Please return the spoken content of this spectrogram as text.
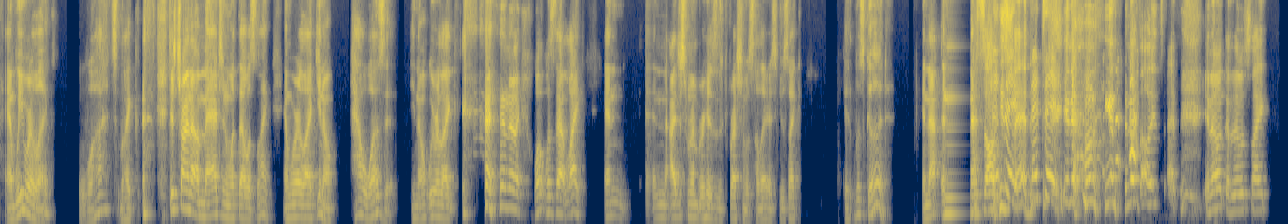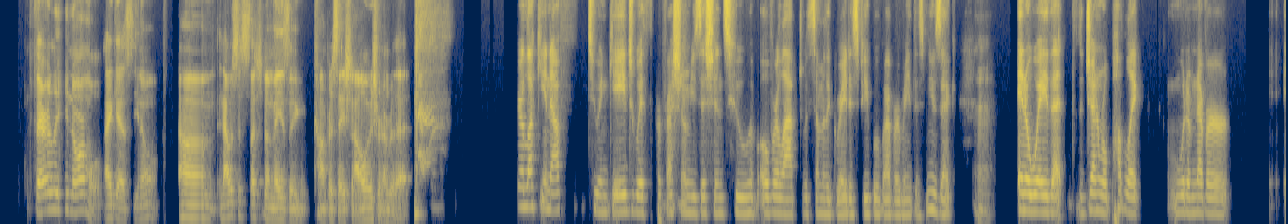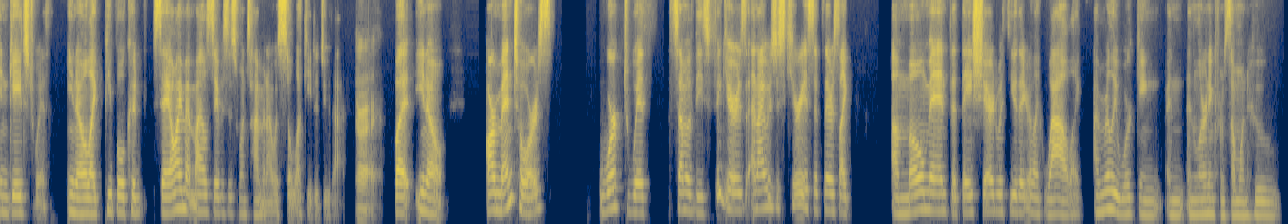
and we were like, what? Like just trying to imagine what that was like. And we're like, you know, how was it? You know, we were like, and they're like, what was that like? And and I just remember his expression was hilarious. He was like, it was good. And that and that's all That's he it. said. That's it. You know, that's all he said. You know, because it was like fairly normal, I guess, you know. Um, and that was just such an amazing conversation. I always remember that. You're lucky enough to engage with professional musicians who have overlapped with some of the greatest people who've ever made this music Mm. in a way that the general public would have never engaged with. You know, like people could say, Oh, I met Miles Davis this one time, and I was so lucky to do that. All right. But, you know, our mentors worked with some of these figures. And I was just curious if there's like a moment that they shared with you that you're like, wow, like I'm really working and, and learning from someone who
